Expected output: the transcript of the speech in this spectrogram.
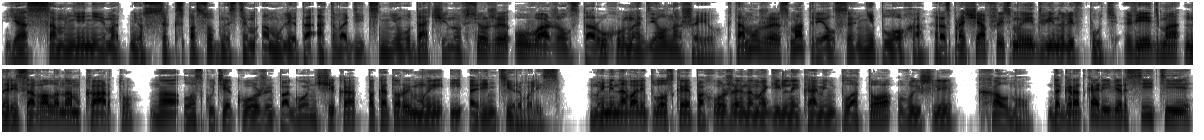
Я с сомнением отнесся к способностям амулета отводить неудачи, но все же уважил старуху, надел на шею. К тому же смотрелся неплохо. Распрощавшись, мы двинули в путь. Ведьма нарисовала нам карту на лоскуте кожи погонщика, по которой мы и ориентировались. Мы миновали плоское, похожее на могильный камень плато, вышли к холму. До городка Ривер-Сити,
